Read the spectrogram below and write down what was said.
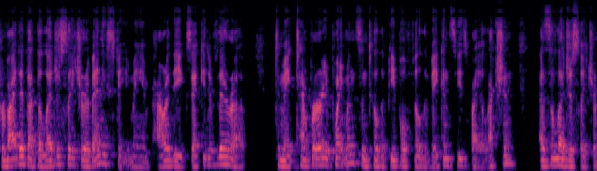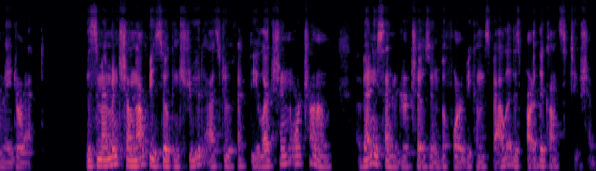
provided that the legislature of any state may empower the executive thereof to make temporary appointments until the people fill the vacancies by election, as the legislature may direct. This amendment shall not be so construed as to affect the election or term of any senator chosen before it becomes valid as part of the Constitution.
